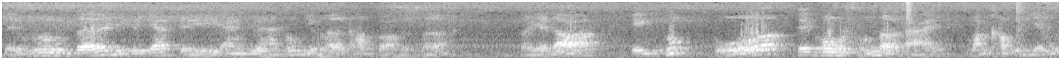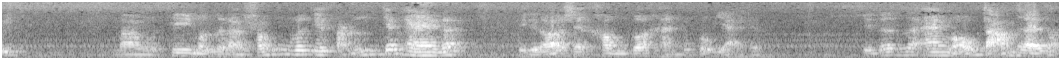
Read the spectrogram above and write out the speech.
để vươn tới những cái giá trị an vui hạnh phúc nhiều hơn nó không còn được nữa. Và do đó cái gốc của cái mâu thuẫn nội tại vẫn không được giải quyết. Mà khi mà người nào sống với cái phản chấn an đó thì cái đó sẽ không có hạnh phúc lâu dài được. Thì nó, nó an ổn tạm thời thôi.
